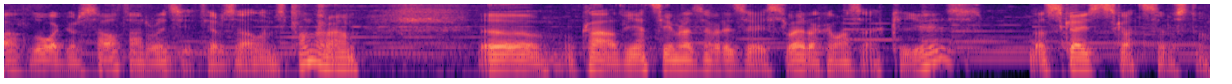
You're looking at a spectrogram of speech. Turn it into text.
ah, logu ar saltāru redzēt Jeruzālēmas panorāmu. Uh, kādu viņa acīm redzam redzējis vairāk vai mazāk Jēzus. Tas skaists skats ir uz to.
